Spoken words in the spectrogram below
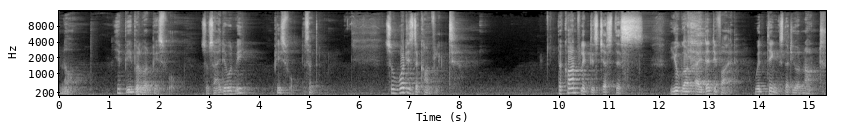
No. If people were peaceful, society would be peaceful, isn't it? So what is the conflict? The conflict is just this, you got identified with things that you are not.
